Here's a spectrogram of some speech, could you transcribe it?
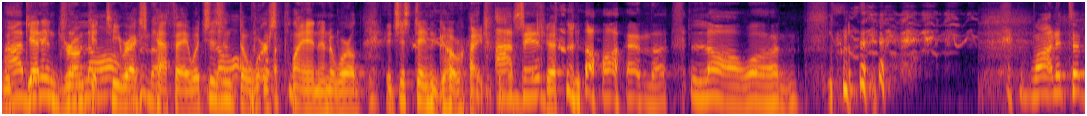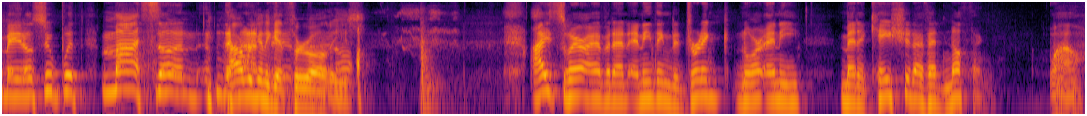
with I getting drunk at T Rex Cafe, which isn't the worst plan in the world. It just didn't go right for I us. bent the law and the law won. Wanted tomato soup with my son. How are we going to get through all these? I swear I haven't had anything to drink nor any medication. I've had nothing. Wow.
